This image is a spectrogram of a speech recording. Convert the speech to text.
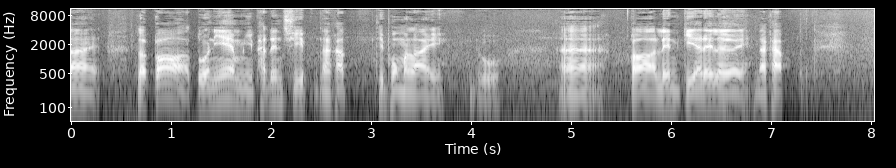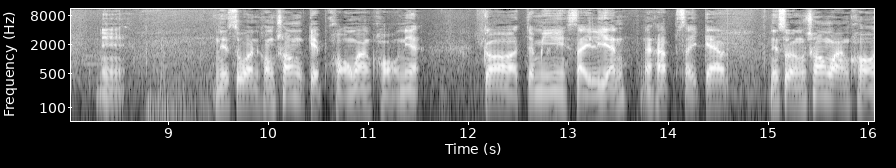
ได้ แล้วก็ตัวนี้มี paddle shift นะครับ ที่พวงมาลัยดู อ่า ก็เล่นเกียร์ได้เลยนะครับ นี่ ในส่วนของช่องเก็บของวางของเนี่ย ก็จะมีใส่เหรียญนะครับ ใส่แก้ว ในส่วนของช่องวางของ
